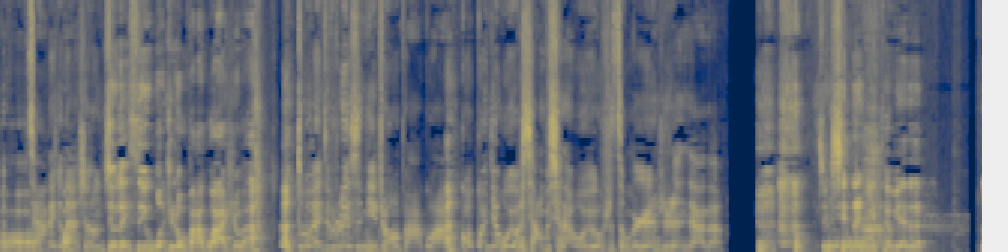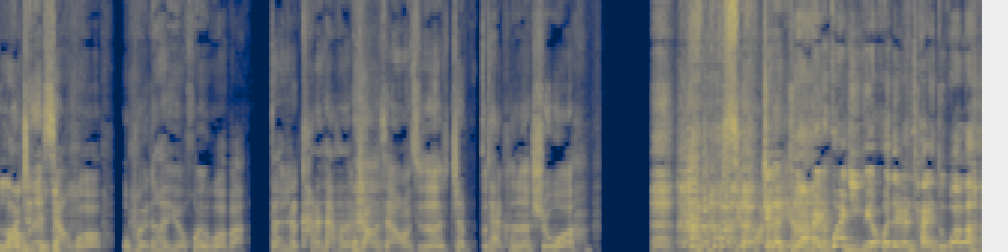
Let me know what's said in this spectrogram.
哦，加了一个男生，就类似于我这种八卦是吧？啊，对，就是类似你这种八卦。关关键我又想不起来我又是怎么认识人家的，就显得你特别的浪。我真的想过，我不会跟他约会过吧？但是看了一下他的长相，我觉得这不太可能是我 喜欢的这个主要还是怪你约会的人太多了。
